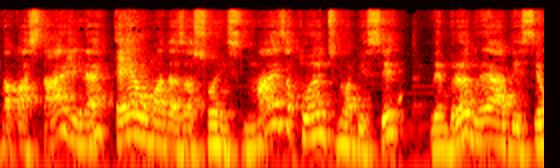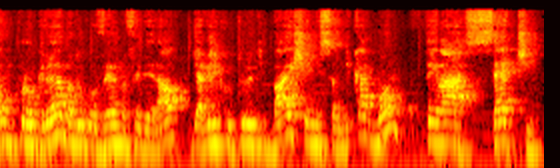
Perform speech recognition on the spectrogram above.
da pastagem, né? É uma das ações mais atuantes no ABC. Lembrando, né, a ABC é um programa do governo federal de agricultura de baixa emissão de carbono. Tem lá sete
